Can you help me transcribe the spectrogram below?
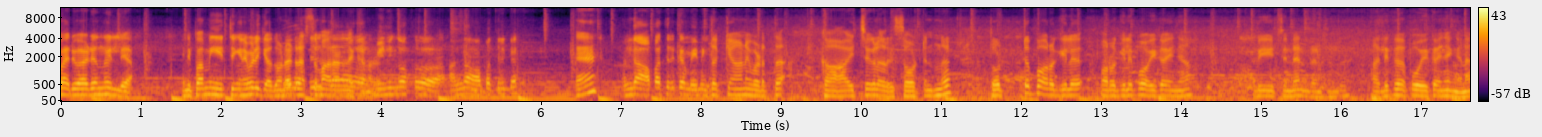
പരിപാടിയൊന്നും ഇല്ല ഇനിയിപ്പോ മീറ്റിങ്ങിന് വിളിക്കും. അതുകൊണ്ട് ഡ്രസ്സ് മാറാൻ മീനിങ് ഓഫ് ആപത്രിക ആപത്രിക മീനിങ്. ഇതൊക്കെയാണ് ഇവിടുത്തെ കാഴ്ചകൾ റിസോർട്ടിന്റെ തൊട്ട് പുറകിൽ പുറകിൽ പോയി കഴിഞ്ഞാൽ ബീച്ചിന്റെ എൻട്രൻസ് ഉണ്ട്. അതിൽ പോയി കഴിഞ്ഞാൽ ഇങ്ങനെ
